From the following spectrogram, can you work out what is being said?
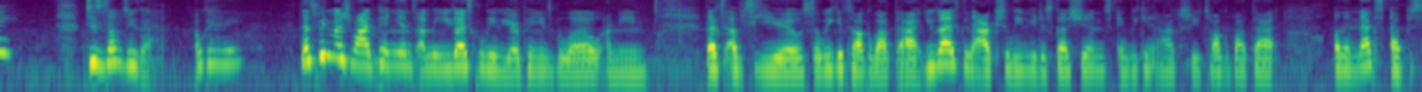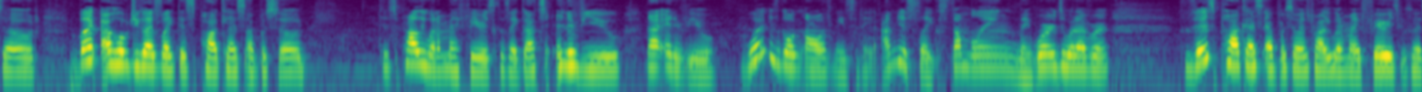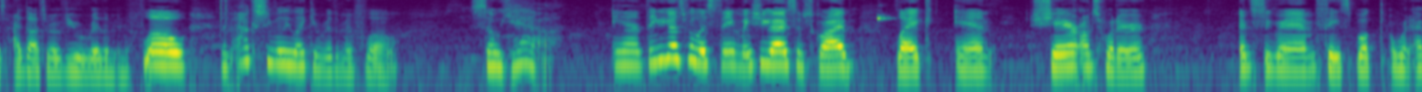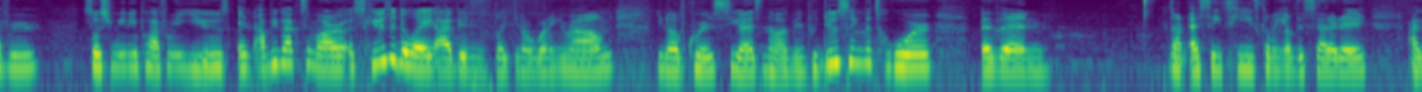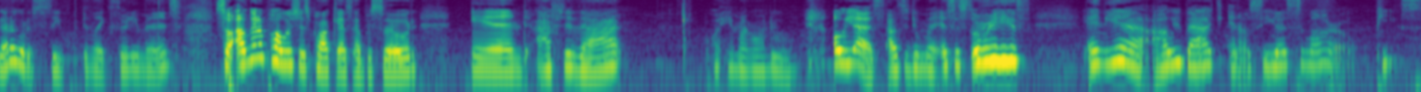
Just don't do that. Okay? That's pretty much my opinions. I mean, you guys can leave your opinions below. I mean, that's up to you. So we can talk about that. You guys can actually leave your discussions and we can actually talk about that on the next episode. But I hope you guys like this podcast episode. This is probably one of my favorites because I got to interview, not interview. What is going on with me today? I'm just like stumbling my words or whatever. This podcast episode is probably one of my favorites because I got to review Rhythm and Flow. And I'm actually really liking Rhythm and Flow. So yeah. And thank you guys for listening. Make sure you guys subscribe, like, and share on Twitter, Instagram, Facebook, or whatever social media platform you use. And I'll be back tomorrow. Excuse the delay. I've been like, you know, running around. You know, of course, you guys know I've been producing the tour and then got SATs coming up this Saturday. I gotta go to sleep in like 30 minutes. So I'm gonna publish this podcast episode. And after that, what am I gonna do? Oh yes, I have to do my Insta stories. And yeah, I'll be back and I'll see you guys tomorrow. Peace.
